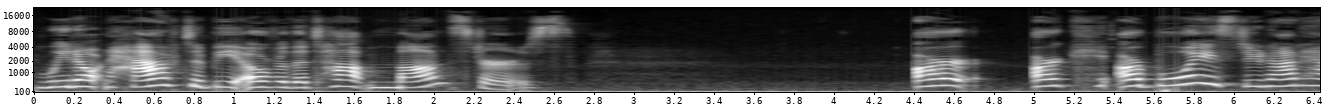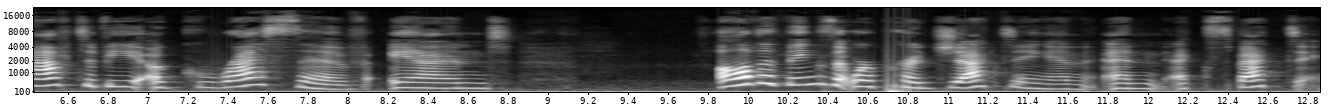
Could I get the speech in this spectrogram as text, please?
we don't have to be over the top monsters. Our our our boys do not have to be aggressive and all the things that we're projecting and, and expecting.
